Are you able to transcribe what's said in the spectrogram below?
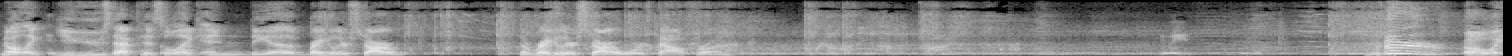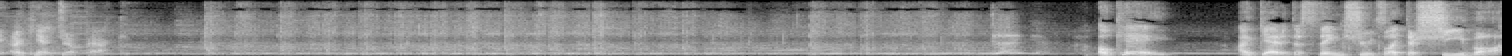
No, like you use that pistol like in the uh, regular Star, the regular Star Wars Battlefront. Oh wait, I can't jump pack. Okay, I get it. This thing shoots like the Sheiva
